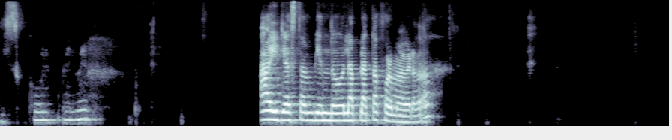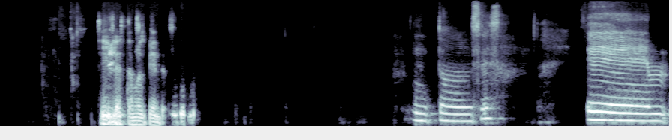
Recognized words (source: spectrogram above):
discúlpenme. Ahí ya están viendo la plataforma, ¿verdad? Sí, la estamos viendo. Entonces, em,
